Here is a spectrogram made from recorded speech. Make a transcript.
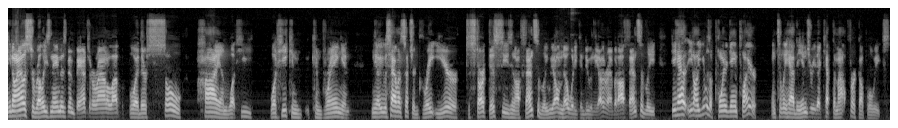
you know, I know Cirelli's name has been bantered around a lot, but boy, they're so high on what he what he can can bring and you know, he was having such a great year to start this season offensively. We all know what he can do in the other end, but offensively, he had, you know, he was a point of game player until he had the injury that kept him out for a couple of weeks.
